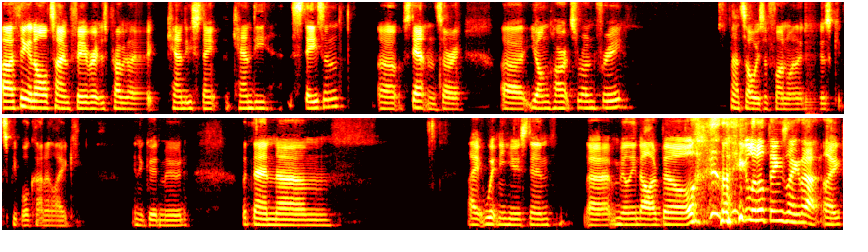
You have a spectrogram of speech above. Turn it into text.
uh, I think an all-time favorite is probably like Candy Stain, Candy Staten, uh, Stanton. Sorry, uh, Young Hearts Run Free. That's always a fun one. It just gets people kind of like in a good mood. But then um, like Whitney Houston, uh, Million Dollar Bill, like little things like that. Like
